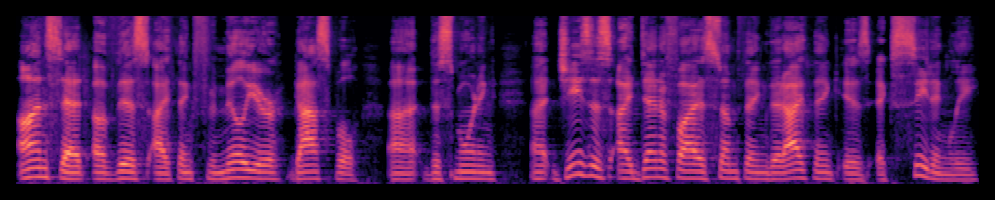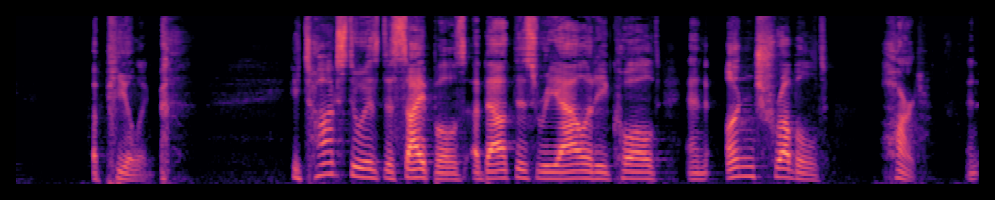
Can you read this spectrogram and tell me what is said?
onset of this, I think, familiar gospel uh, this morning, uh, Jesus identifies something that I think is exceedingly appealing. he talks to his disciples about this reality called an untroubled heart. An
